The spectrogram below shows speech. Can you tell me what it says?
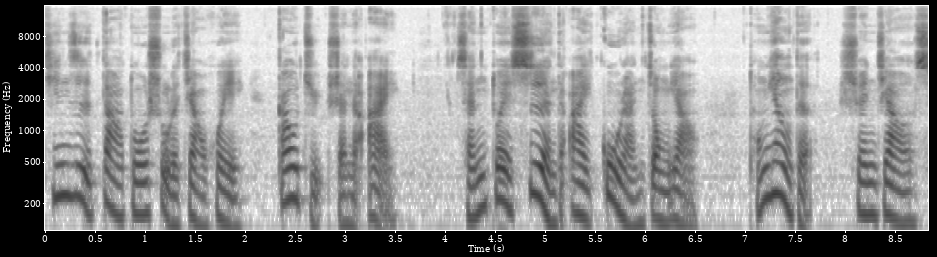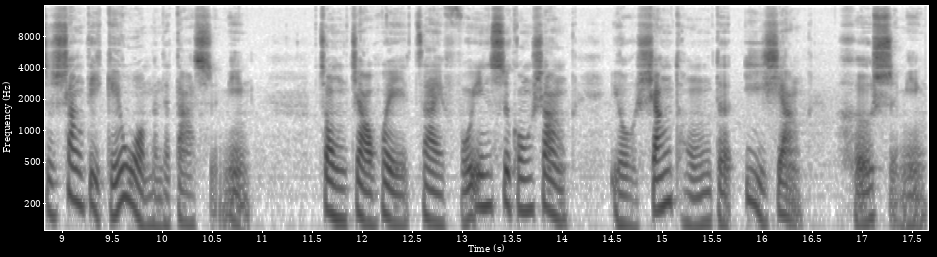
今日大多数的教会高举神的爱，神对世人的爱固然重要，同样的宣教是上帝给我们的大使命。众教会在福音事工上有相同的意向和使命，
